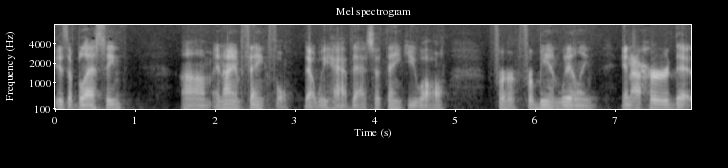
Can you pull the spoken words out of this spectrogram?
is a blessing, um, and I am thankful that we have that. So thank you all for for being willing. And I heard that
